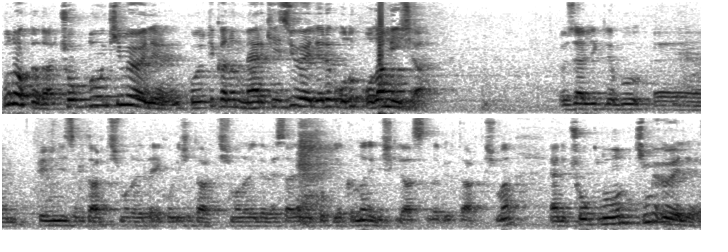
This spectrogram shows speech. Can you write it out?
bu noktada çokluğun kimi öğelerinin politikanın merkezi öğeleri olup olamayacağı, özellikle bu e, feminizm tartışmalarıyla, ekoloji tartışmalarıyla vesaire çok yakından ilişkili aslında bir tartışma. Yani çokluğun kimi öğeleri,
